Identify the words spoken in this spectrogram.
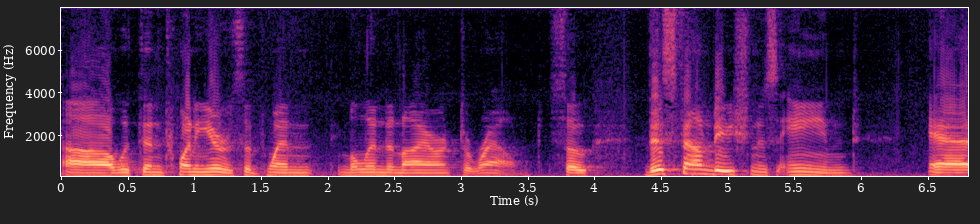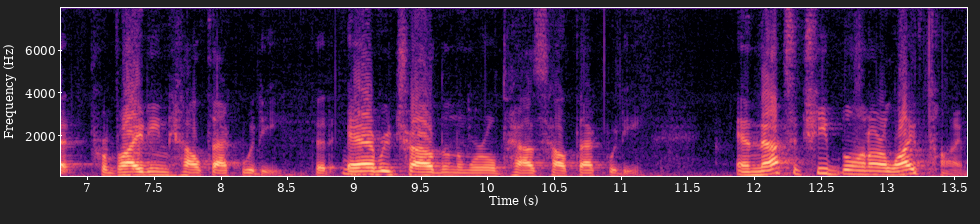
uh, within 20 years of when Melinda and I aren't around. So this foundation is aimed at providing health equity, that mm-hmm. every child in the world has health equity. And that's achievable in our lifetime.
